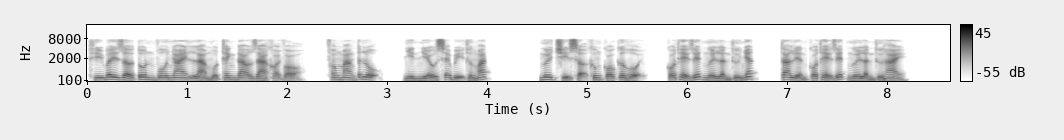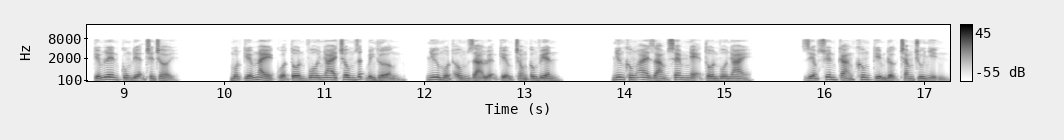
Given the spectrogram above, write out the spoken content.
thì bây giờ tôn vô nhai là một thanh đao ra khỏi vỏ, phong mang tất lộ, nhìn nhiều sẽ bị thương mắt. Ngươi chỉ sợ không có cơ hội, có thể giết ngươi lần thứ nhất, ta liền có thể giết ngươi lần thứ hai. Kiếm lên cung điện trên trời một kiếm này của tôn vô nhai trông rất bình thường, như một ông già luyện kiếm trong công viên. Nhưng không ai dám xem nhẹ tôn vô nhai. Diệm xuyên càng không kìm được chăm chú nhìn,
